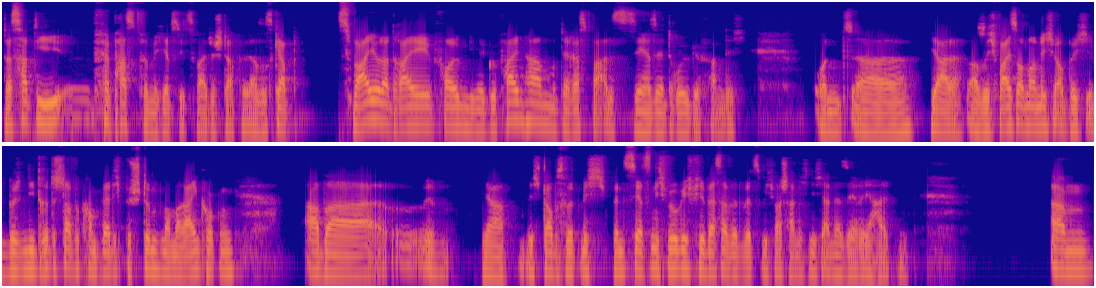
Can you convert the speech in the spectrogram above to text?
das hat die verpasst für mich jetzt die zweite Staffel. Also es gab zwei oder drei Folgen, die mir gefallen haben und der Rest war alles sehr, sehr dröge, fand ich. Und äh, ja, also ich weiß auch noch nicht, ob ich, wenn die dritte Staffel kommt, werde ich bestimmt noch mal reingucken. Aber äh, ja, ich glaube, es wird mich, wenn es jetzt nicht wirklich viel besser wird, wird es mich wahrscheinlich nicht an der Serie halten. Ähm,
